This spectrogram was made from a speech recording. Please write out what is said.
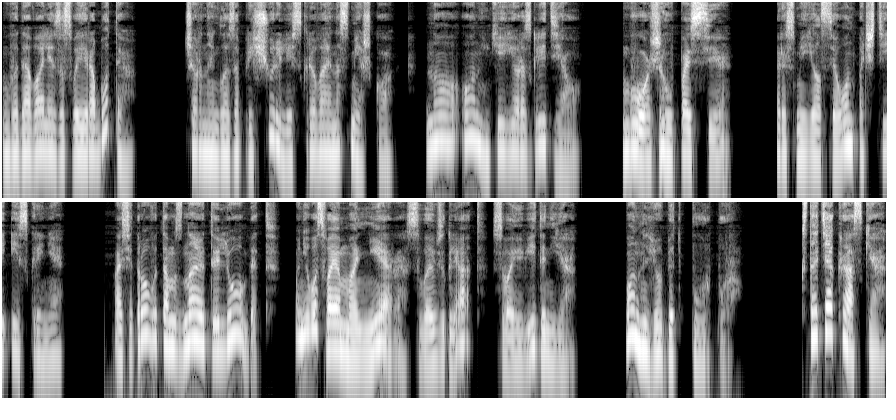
«Выдавали за свои работы?» Черные глаза прищурились, скрывая насмешку, но он ее разглядел. «Боже упаси!» — рассмеялся он почти искренне. «А Сетровы там знают и любят. У него своя манера, свой взгляд, свое видение. Он любит пурпур». «Кстати, о краске»,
